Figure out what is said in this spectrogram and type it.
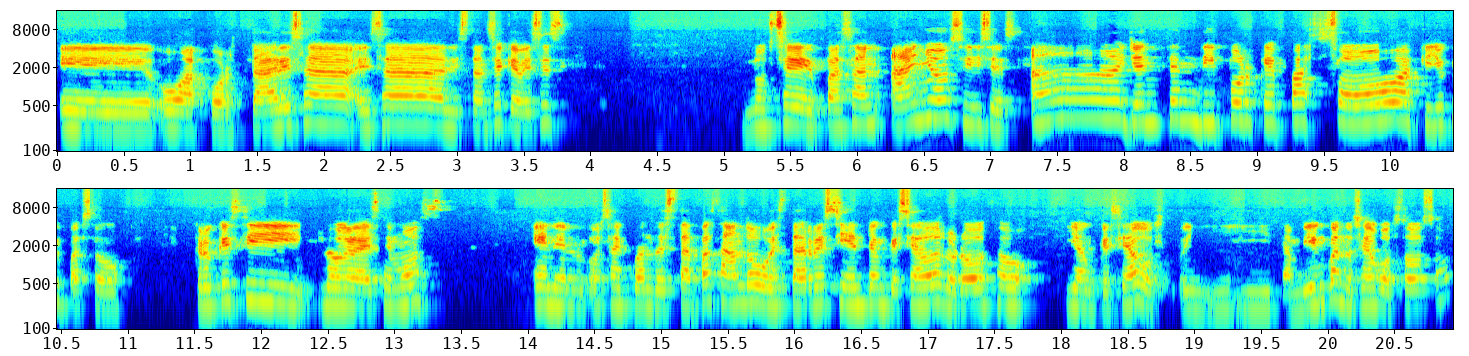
eh, o acortar esa, esa distancia que a veces, no sé, pasan años y dices, ah, ya entendí por qué pasó aquello que pasó. Creo que si lo agradecemos en el, o sea, cuando está pasando o está reciente, aunque sea doloroso y aunque sea y, y también cuando sea gozoso,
